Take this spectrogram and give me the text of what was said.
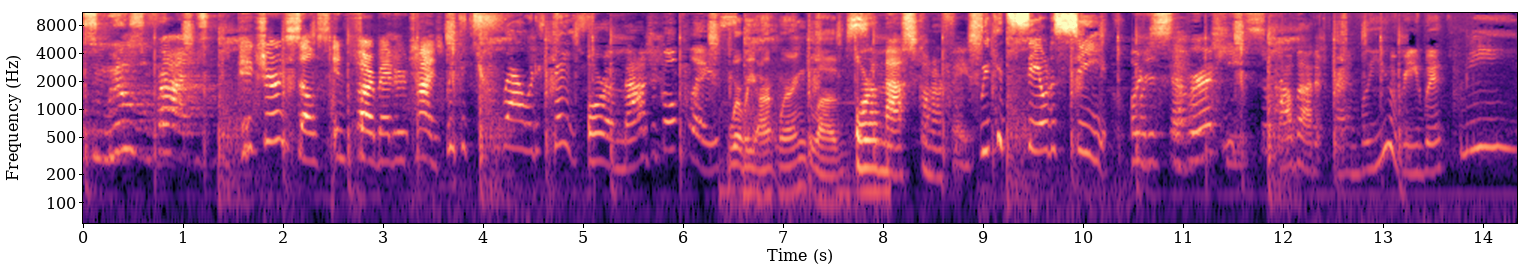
some riddles and rhymes. Picture ourselves in far better times. We could travel to space. Or a magical place. Where we aren't wearing gloves. Or a mask on our face. We could sail to sea. Or discover a piece. How about it, friend? Will you read with me?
